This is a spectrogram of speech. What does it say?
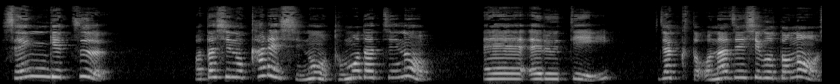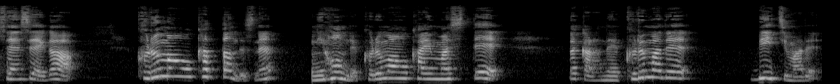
先月私の彼氏の友達の ALT ジャックと同じ仕事の先生が車を買ったんですね。日本で車を買いましてだからね車でビーチまで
